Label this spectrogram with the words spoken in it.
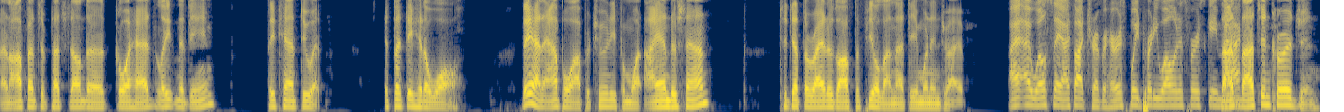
an offensive touchdown to go ahead late in the game, they can't do it. It's like they hit a wall. They had ample opportunity, from what I understand, to get the Riders off the field on that game winning drive. I, I will say, I thought Trevor Harris played pretty well in his first game That back. that's encouraging.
